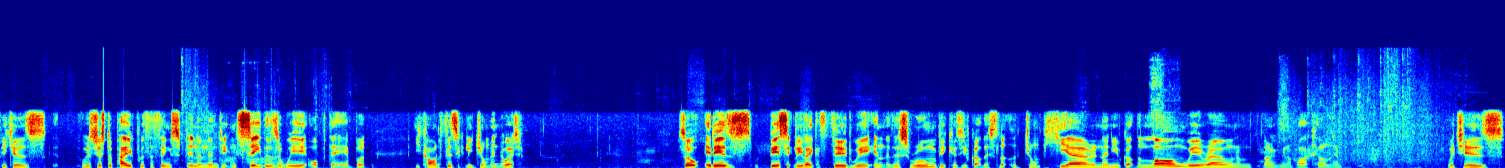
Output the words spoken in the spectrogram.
because it was just a pipe with the thing spinning, and you can see there's a way up there, but you can't physically jump into it. So it is basically like a third way into this room because you've got this little jump here and then you've got the long way around. I'm not even going to bother killing him. Which is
